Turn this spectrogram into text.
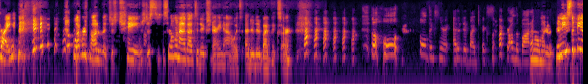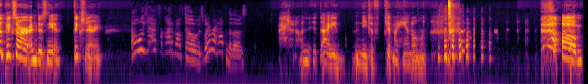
right. Whoever thought of it just changed. Just someone add that to dictionary now. It's edited by Pixar. the whole whole dictionary edited by Pixar on the bottom. Oh my god. There needs to be a Pixar and Disney dictionary. Oh yeah, I forgot about those. Whatever happened to those? I don't know. It, I need to get my hand on one. um,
